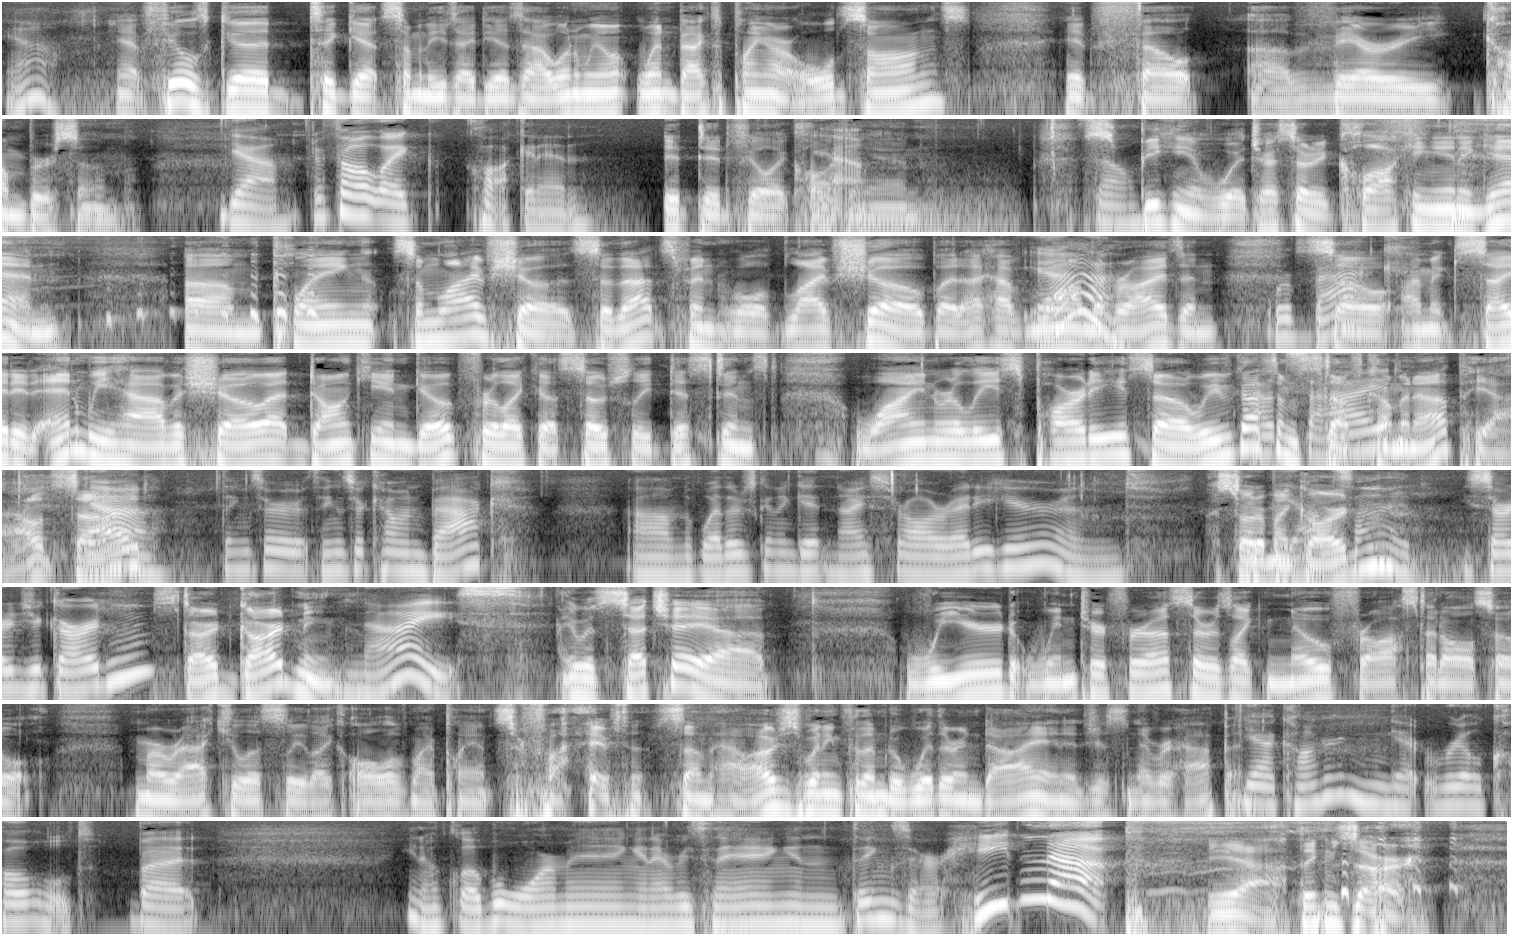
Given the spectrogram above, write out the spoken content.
yeah, Yeah, it feels good to get some of these ideas out. When we went back to playing our old songs, it felt uh, very cumbersome. yeah, it felt like clocking in. It did feel like clocking Yeah. in. So- Speaking of which, I started clocking in again, um, playing some live shows. So that's been well, live show, but I have more on the horizon. We're back. So. I'm excited, and we have a show at Donkey and Goat for like a socially distanced wine release party. So we've got some stuff coming up. Yeah, outside. Yeah, things are things are coming back. Um, the weather's going to get nicer already here, and I started my garden. outside. You started your garden. Started gardening. Nice. It was such a uh, weird winter for us. There was like no frost at all, so miraculously, like all of my plants survived somehow. I was just waiting for them to wither and die, and it just never happened. Yeah, Concord can get real cold, but you know, global warming and everything, and things are heating up. yeah. Things are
